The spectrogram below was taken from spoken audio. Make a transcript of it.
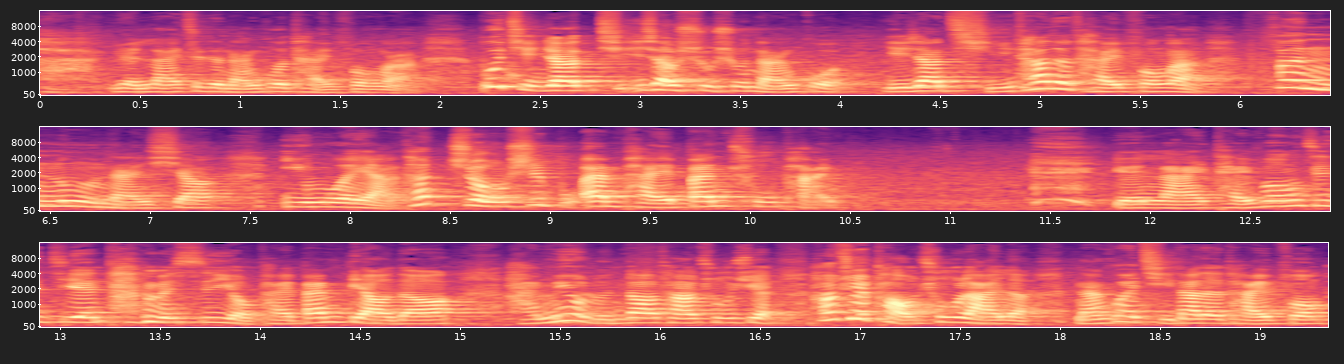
啊，原来这个难过台风啊，不仅让气象叔叔难过，也让其他的台风啊愤怒难消，因为啊，他总是不按排班出牌。原来台风之间他们是有排班表的哦，还没有轮到他出现，他却跑出来了，难怪其他的台风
